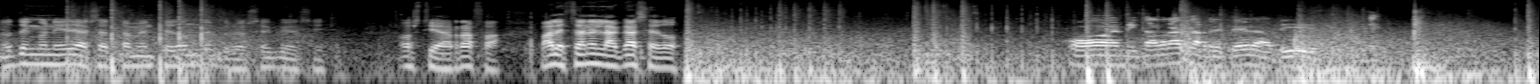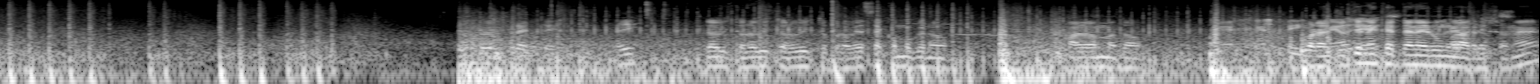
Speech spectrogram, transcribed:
No tengo ni idea exactamente dónde, pero sé que sí. Hostia, Rafa. Vale, están en la casa de dos. Oh, en mitad de la carretera, tío. Por enfrente. Ahí. Lo he visto, lo he visto, lo he visto, pero a veces como que no. Vale, lo han matado. Por ¿me aquí oyes? tienen que tener un. Garrison, ¿eh?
